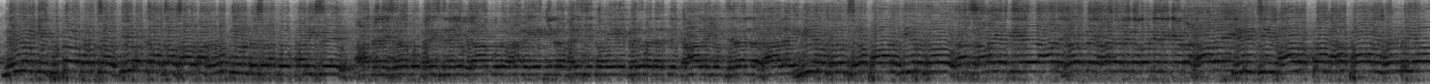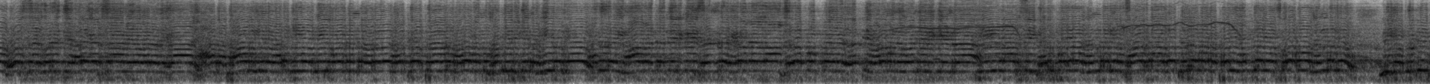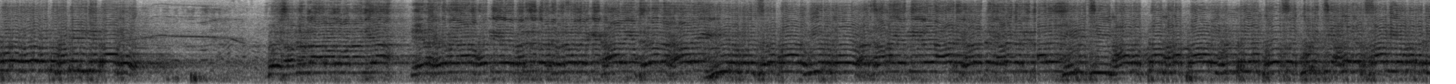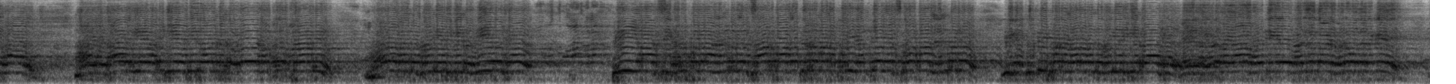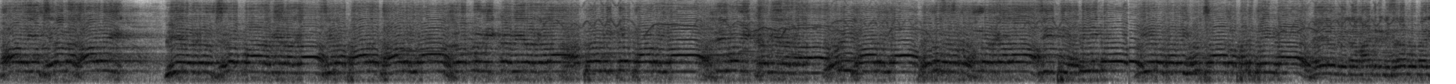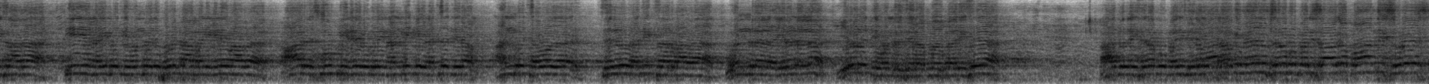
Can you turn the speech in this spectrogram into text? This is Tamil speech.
நெய்வேலிக்கு புத்தக புரட்சியாளர் தீபக் ராஜா சார்பாக நூத்தி ஒன்று சிறப்பு பரிசு. அதனை சிறப்பு பரிசினையும் விழாக்குழு வழங்க இருக்கின்ற பரிசு தொகையினை பெறுவதற்கு காலையும் சிறந்த காலை. வீரர்களும் சிறப்பான வீரர்கள். சமயத்தில் சமீபத்தில் ஆறாவது வர்ணாதியா இந்த கடுமையான போட்டிகளை பரிசு தொகை பெறுவதற்கு காலையும் சிறந்த கால பரிசாக நினைவாக ஆறு நட்சத்திரம். அன்பு சார்பாக ஒன்று சிறப்பு பரிசு. ஆதுரை சிறப்பு மேலும் சிறப்பு பரிசாக பாண்டி சுரேஷ்.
